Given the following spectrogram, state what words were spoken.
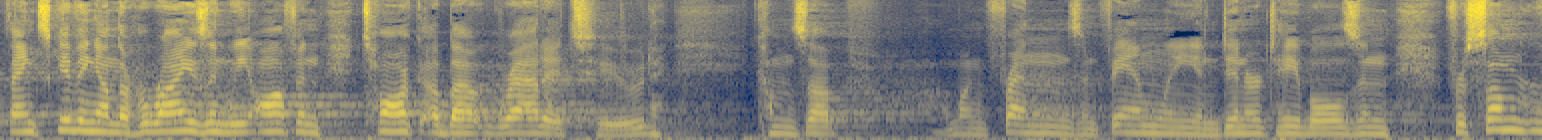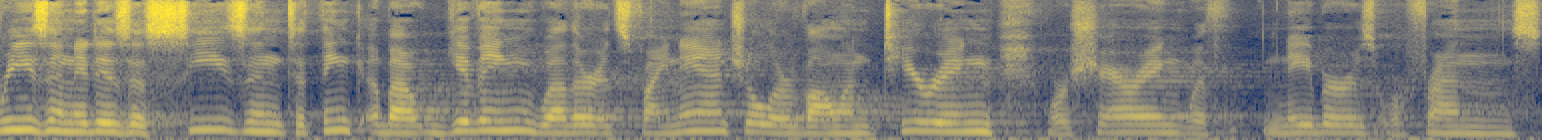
Thanksgiving on the horizon, we often talk about gratitude. It comes up among friends and family and dinner tables. And for some reason, it is a season to think about giving, whether it's financial or volunteering or sharing with neighbors or friends.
